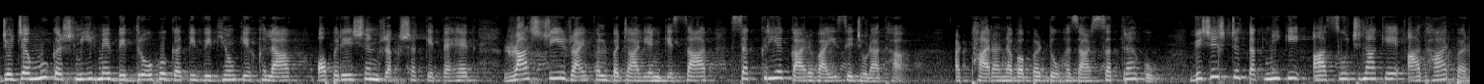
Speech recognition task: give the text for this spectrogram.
जो जम्मू कश्मीर में विद्रोह गतिविधियों के खिलाफ ऑपरेशन रक्षक के तहत राष्ट्रीय राइफल बटालियन के साथ सक्रिय कार्रवाई से जुड़ा था। 18 नवंबर 2017 को विशिष्ट तकनीकी आसूचना के आधार पर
